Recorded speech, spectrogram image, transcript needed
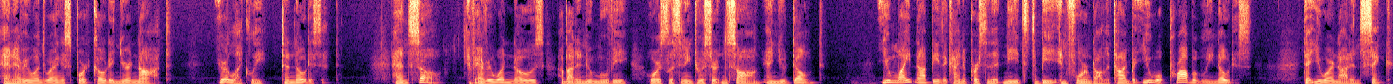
and everyone's wearing a sport coat and you're not, you're likely to notice it. And so, if everyone knows about a new movie or is listening to a certain song and you don't, you might not be the kind of person that needs to be informed all the time, but you will probably notice that you are not in sync.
